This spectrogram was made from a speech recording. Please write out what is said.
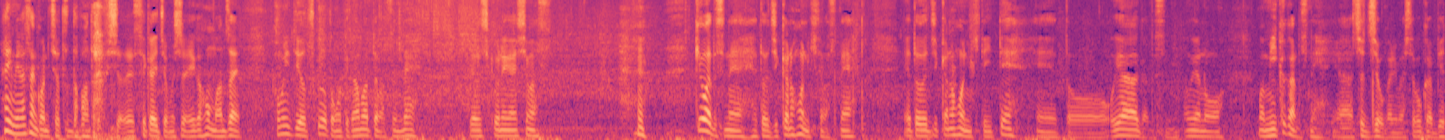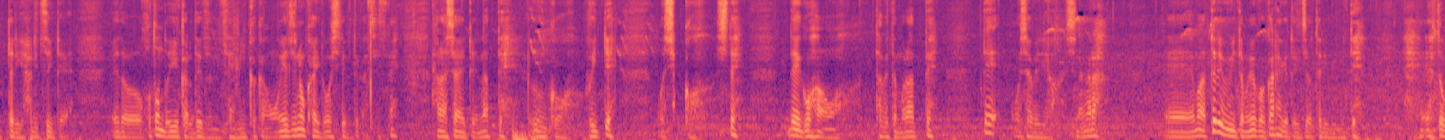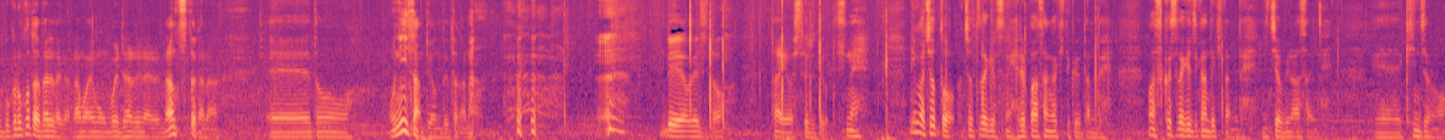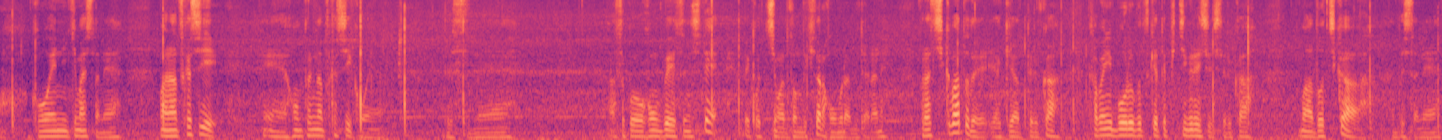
はい皆さんこんにちは。ツッダバンダルシです世界一面白い映画本漫才コミュニティを作ろうと思って頑張ってますんでよろしくお願いします。今日はですね、えっと、実家の方に来てますね。えっと、実家の方に来ていて、えっと、親がですね親の、まあ、3日間ですねいや諸事情がありまして僕はべったり張り付いて、えっと、ほとんど家から出ずにですね3日間親父の介護をしているという感じですね。話し相手になってうんこを拭いておしっこしてでご飯を食べてもらってでおしゃべりをしながら、えー、まあ、テレビ見てもよく分からないけど一応テレビ見て、えーと、僕のことは誰だか名前も覚えられないので何つったかなえっ、ー、とお兄さんって呼んでたかな。で親父と対応してるということですね。今ちょっとちょっとだけですねヘルパーさんが来てくれたので、まあ、少しだけ時間できたので日曜日の朝にね、えー、近所の公園に行きましたね、まあ、懐かしい、えー、本当に懐かしい公園。ですね。あそこをホームベースにしてでこっちまで飛んできたらホームランみたいなね。プラスチックバットで野球やってるか壁にボールぶつけてピッチング練習してるかまあどっちかでしたね。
